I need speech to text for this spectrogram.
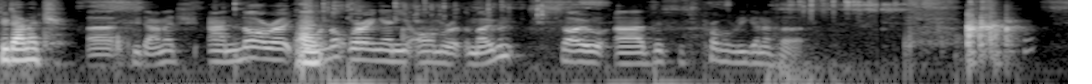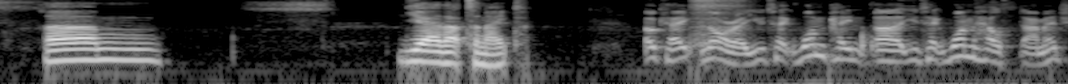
two damage. Uh, two damage. And Nara, you And- are not wearing any armor at the moment, so uh, this is probably going to hurt. Um, yeah, that's an eight. Okay, Nara, you take one pain. Uh, you take one health damage.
